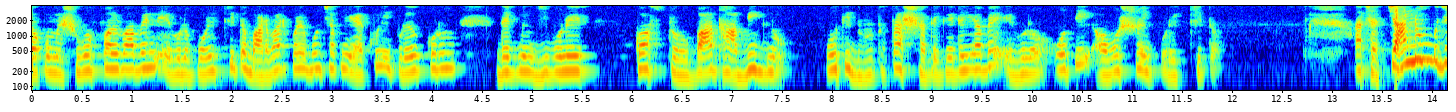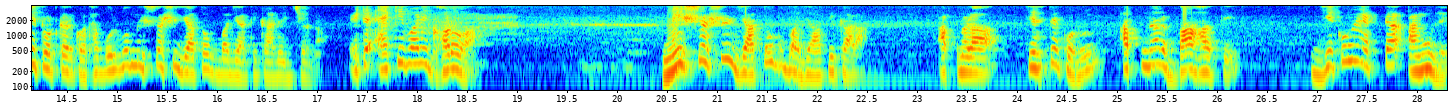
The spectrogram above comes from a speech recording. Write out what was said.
রকমের শুভ ফল পাবেন। এগুলো পরীক্ষিত বারবার করে বলছি, আপনি এখনই প্রয়োগ করুন। দেখবেন জীবনের কষ্ট, বাধা, বিঘ্ন অতি দ্রুততার সাথে কেটে যাবে। এগুলো অতি অবশ্যই পরীক্ষিত। আচ্ছা চার নম্বর যে টোটকার কথা বলব মিশ্রাসী জাতক বা জাতিকাদের জন্য। এটা একেবারে ঘরোয়া। নিঃশ্বাসের জাতক বা জাতিকারা, আপনারা চেষ্টা করুন আপনার বা হাতে যে কোনো একটা আঙুলে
